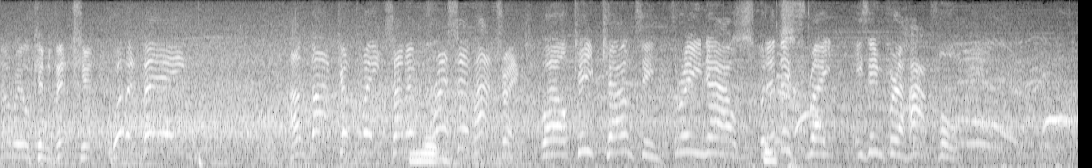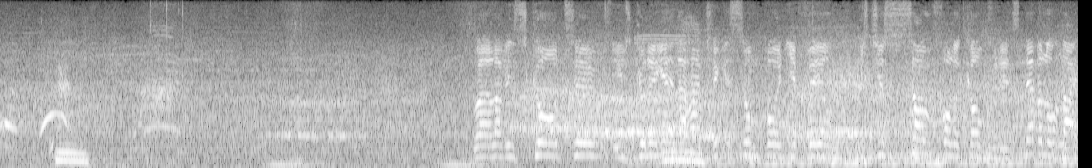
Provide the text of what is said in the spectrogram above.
No real conviction. Will it be? And that completes an No. impressive hat-trick. Well, keep counting. Three now. But at this rate, he's in for a hatful. Well, having scored two, he's going to get the hat-trick at some point, you feel. He's just so full of confidence. Never looked like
